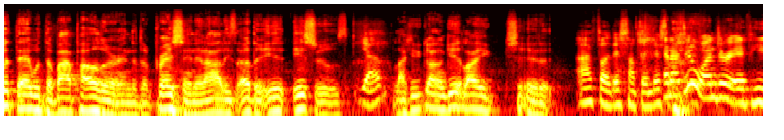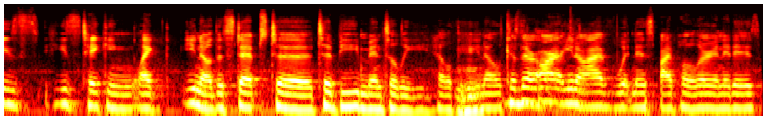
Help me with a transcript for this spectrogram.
put that with the bipolar and the depression and all these other I- issues. Yep. Like you're gonna get like shit. I feel like there's something. There's And I do wonder if he's he's taking like you know the steps to to be mentally healthy. You mm-hmm. know, because there are you know I've witnessed bipolar, and it is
